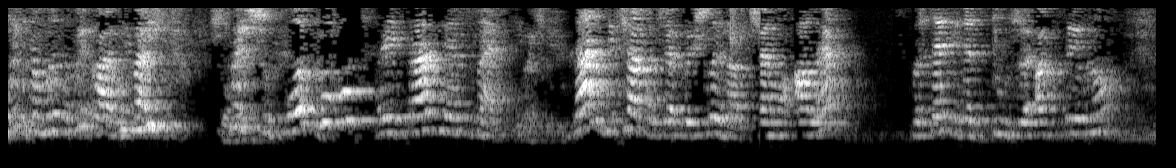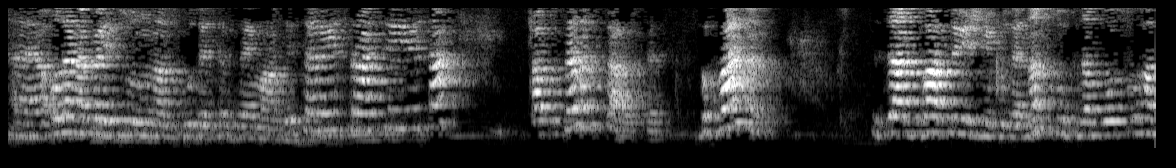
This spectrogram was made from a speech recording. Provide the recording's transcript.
липня ми запускаємо першу, першу послугу реєстрація смерті. Зараз дівчата вже прийшли на вчено, але процес іде дуже активно. Е, Олена Каліцун у нас буде цим займатися реєстрацією, так? А по селах старости. Буквально за два тижні буде наступна послуга.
